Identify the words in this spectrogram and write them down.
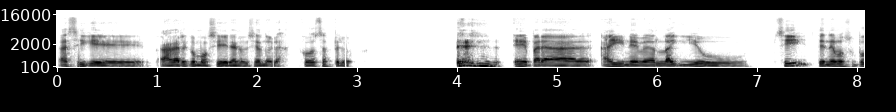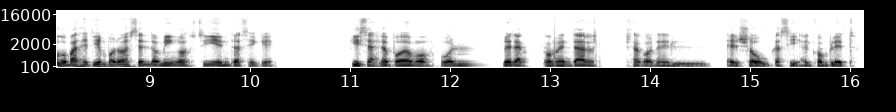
Así que a ver cómo siguen anunciando las cosas, pero. eh, para I Never Like You, sí, tenemos un poco más de tiempo, ¿no? Es el domingo siguiente, así que quizás lo podamos volver a comentar ya con el, el show casi al completo.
